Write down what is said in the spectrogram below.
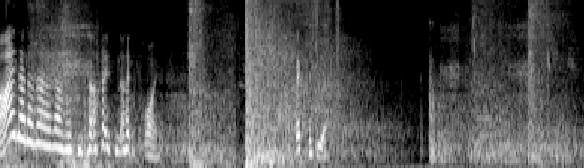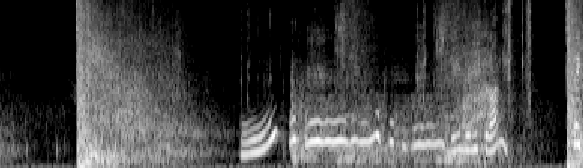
Nein, nein, nein, nein, nein, nein, nein, Freund. Weg mit dir. Wen nehme ich dran? Dich!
